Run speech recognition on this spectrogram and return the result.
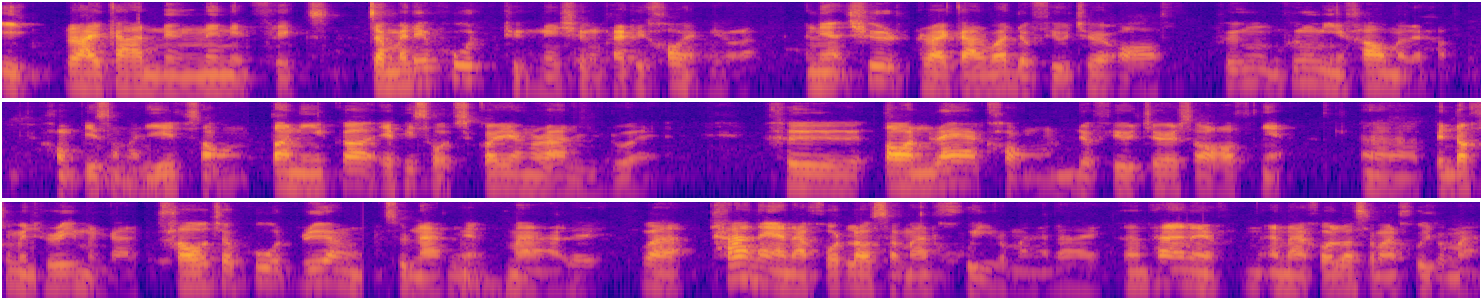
อีกรายการหนึ่งใน Netflix จะไม่ได้พูดถึงในเชิง practical อย่างเดียวละอันเนี้ยชื่อรายการว่า The Future of เพิ่งเพิ่งมีเข้ามาเลยครับ ของปี 2022 ตอนนี้ก็ episode ก็ยัง run อยู่ด้วย คือตอนแรกของ The Future of เนี่ยเอ่อเป็น documentary เหมือนกัน เขาจะพูดเรื่องสุนัขเนี่ยหมาเลย ว่าถ้าในอนาคตเราสามารถคุยกับหมาได้ ถ้าถ้าในอนาคตเราสามารถคุยกับหมา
